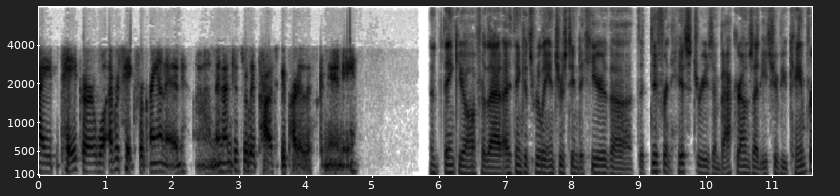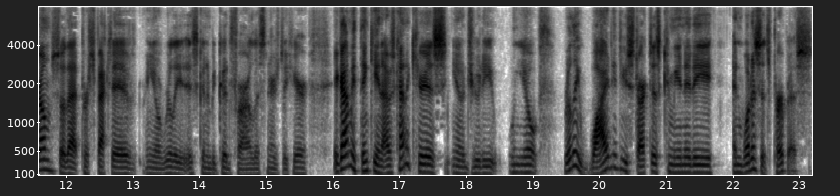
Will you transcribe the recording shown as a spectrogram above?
I take or will ever take for granted. Um, and I'm just really proud to be part of this community. And thank you all for that. I think it's really interesting to hear the the different histories and backgrounds that each of you came from. So that perspective, you know, really is going to be good for our listeners to hear. It got me thinking. I was kind of curious, you know, Judy, you know, really, why did you start this community, and what is its purpose?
